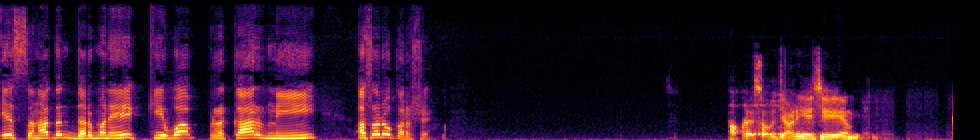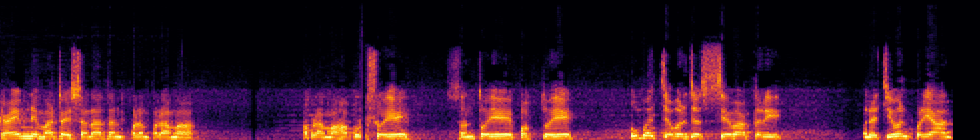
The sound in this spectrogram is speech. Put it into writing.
એ સનાતન ધર્મને કેવા પ્રકારની અસરો કરશે? આપણે સૌ જાણીએ છીએ એમ કાયમને માટે સનાતન પરંપરામાં આપણા મહાપુરુષોએ, સંતોએ, ભક્તોએ ખૂબ જ જબરજસ્ત સેવા કરી અને જીવન પર્યાંત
